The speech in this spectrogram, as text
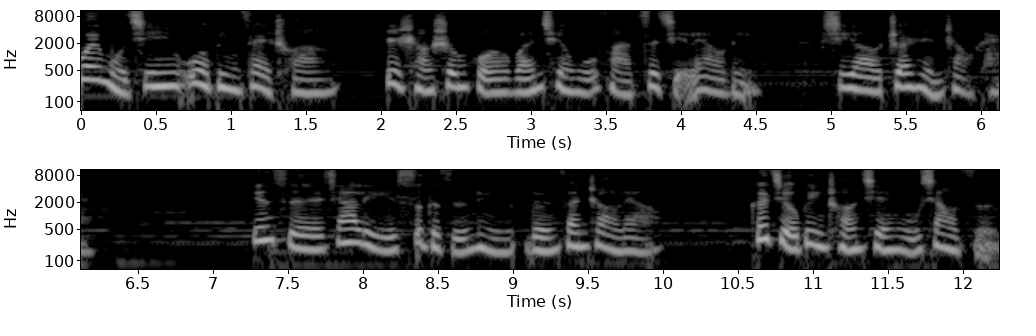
为母亲卧病在床，日常生活完全无法自己料理，需要专人照看，因此家里四个子女轮番照料。可久病床前无孝子，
